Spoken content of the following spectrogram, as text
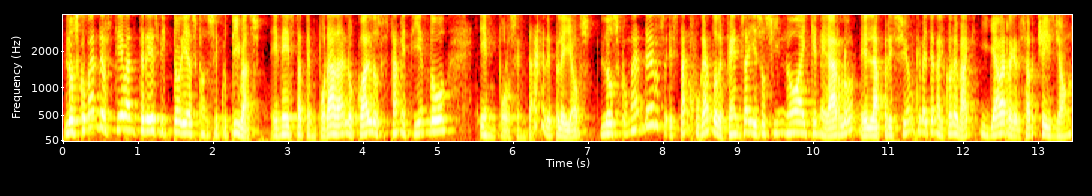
Los Commanders llevan tres victorias consecutivas en esta temporada, lo cual los está metiendo en porcentaje de playoffs. Los Commanders están jugando defensa y eso sí, no hay que negarlo. Eh, la presión que meten al coreback y ya va a regresar Chase Young,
